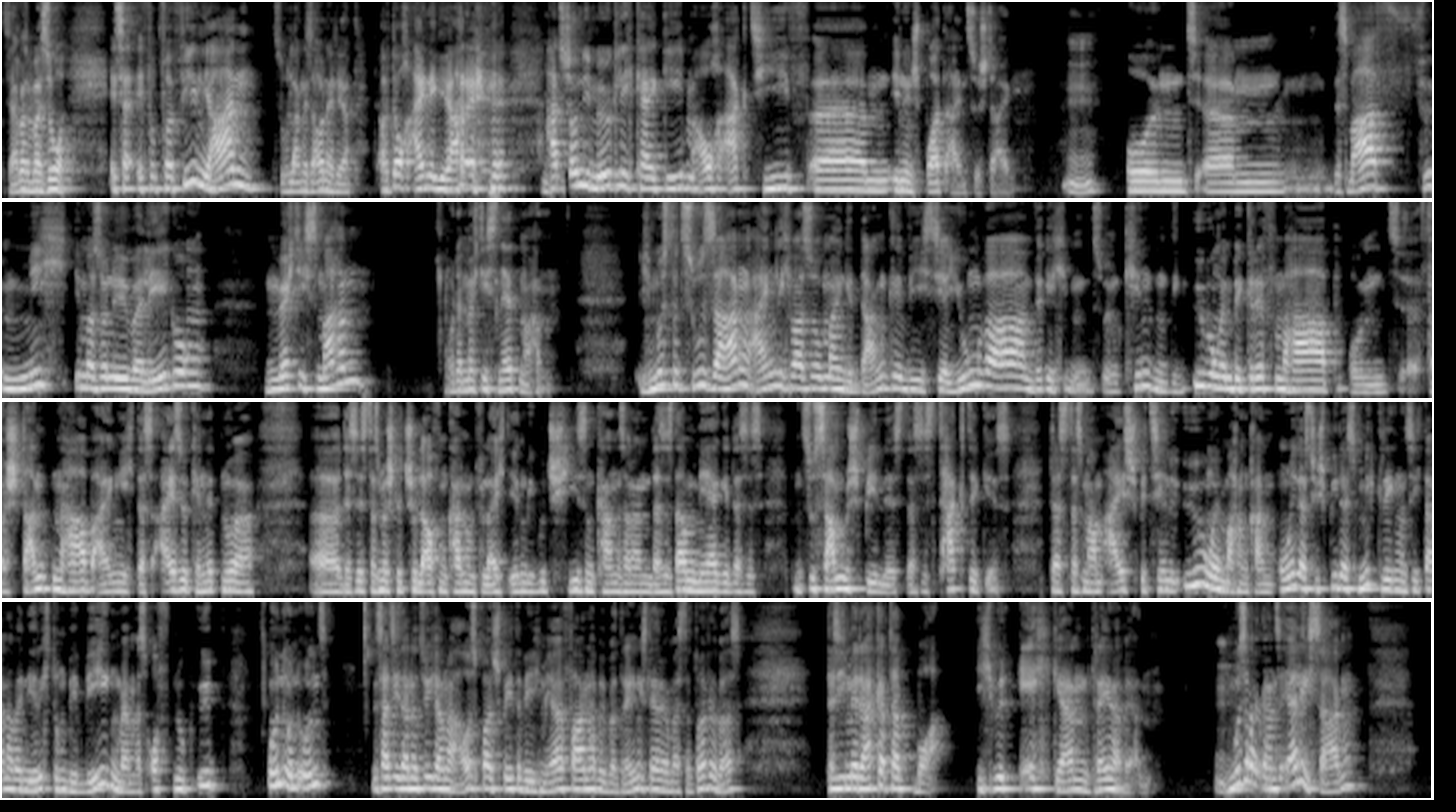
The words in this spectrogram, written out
sagen wir mal so, es hat, vor vielen Jahren, so lange ist auch nicht her, aber doch einige Jahre, hat es schon die Möglichkeit gegeben, auch aktiv ähm, in den Sport einzusteigen. Mhm. Und ähm, das war für mich immer so eine Überlegung, möchte ich es machen oder möchte ich es nicht machen? Ich muss dazu sagen, eigentlich war so mein Gedanke, wie ich sehr jung war, wirklich so im Kind die Übungen begriffen habe und äh, verstanden habe eigentlich, dass Eishockey nicht nur äh, das ist, dass man Schlittschuh laufen kann und vielleicht irgendwie gut schießen kann, sondern dass es da mehr geht, dass es ein Zusammenspiel ist, dass es Taktik ist, dass, dass man am Eis spezielle Übungen machen kann, ohne dass die Spieler es mitkriegen und sich dann aber in die Richtung bewegen, weil man es oft genug übt und, und, und. Das hat sich dann natürlich auch noch ausgebaut, später, wie ich mehr erfahren habe über Trainingslehre und was der Teufel was, dass ich mir gedacht gehabt habe, boah, ich würde echt gern Trainer werden. Mhm. Ich muss aber ganz ehrlich sagen,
